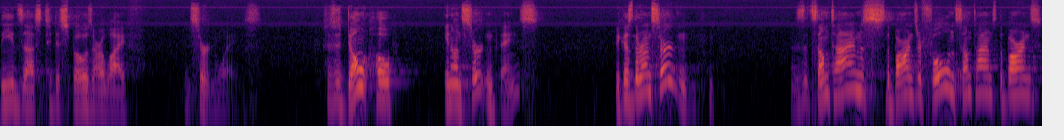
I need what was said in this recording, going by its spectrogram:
leads us to dispose our life in certain ways. So he says, don't hope in uncertain things because they're uncertain. Is it sometimes the barns are full and sometimes the barns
